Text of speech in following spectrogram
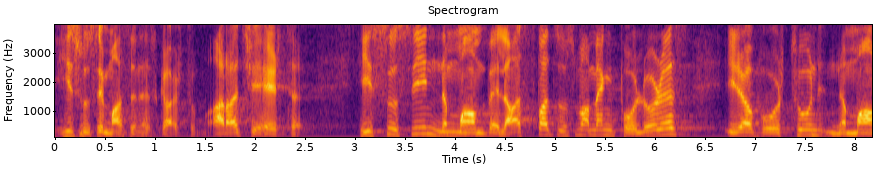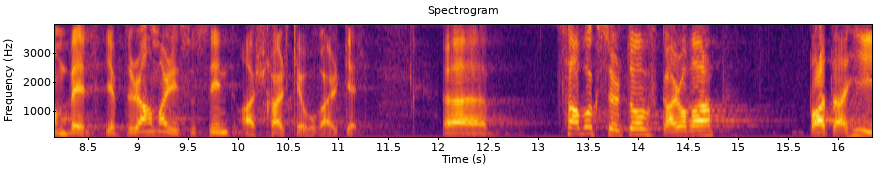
Հիսուսի մասին ես կարդում։ Առաջի հերթը Հիսուսին նմանվել։ Աստված ուզում է մենք բոլորս իր որդուն նմանվել եւ դրա համար Հիսուսին աշխարհ է ուղարկել։ Ցավոք սրտով կարող է պատահի,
